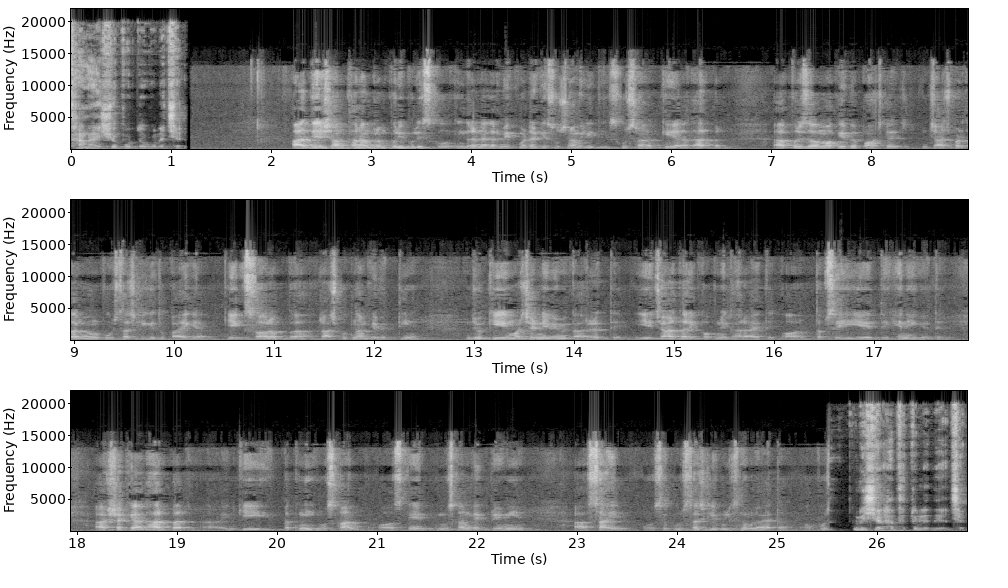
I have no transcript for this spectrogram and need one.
থানায় সোপর্দ করেছেন आज देर शाम थाना ब्रह्मपुरी पुलिस को इंदिरा नगर में एक मर्डर की सूचना मिली थी सूचना के आधार पर अ, पुलिस जब मौके पर पहुंचकर जांच पड़ताल एवं पूछताछ की गई तो पाया गया कि एक सौरभ अ, राजपूत नाम के व्यक्ति हैं जो कि मर्चेंट नेवी में कार्यरत थे ये चार तारीख को अपने घर आए थे और तब से ही ये देखे नहीं गए थे अ, शक के आधार पर अ, इनकी पत्नी मुस्कान और उसके मुस्कान का एक प्रेमी है अ, साहिल उसे पूछताछ के लिए पुलिस ने बुलाया था और पूछ পুলিশের হাতে তুলে দিয়েছেন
